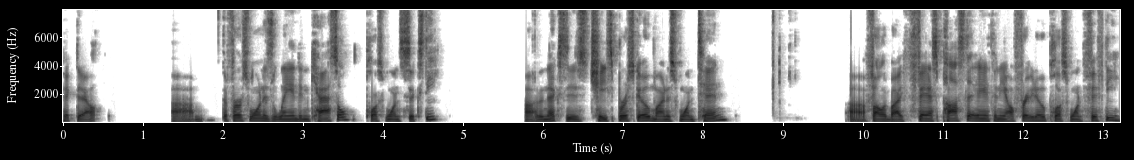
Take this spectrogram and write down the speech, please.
picked out. Um, the first one is Landon Cassill, plus 160. Uh, the next is Chase Briscoe, minus 110. Uh, followed by Fast Pasta, Anthony Alfredo, plus 150.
